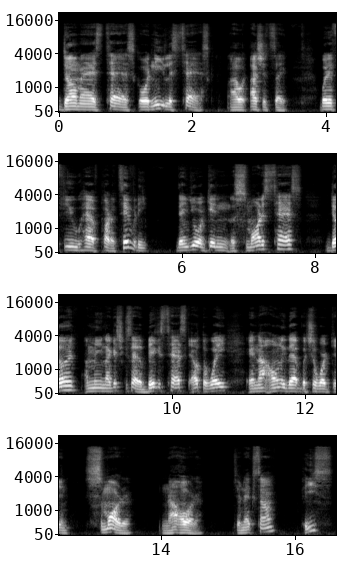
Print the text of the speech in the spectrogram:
dumbass task or needless task. I, I should say. But if you have productivity, then you are getting the smartest task done. I mean, I guess you could say the biggest task out the way. And not only that, but you're working smarter, not harder. Till next time, peace.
